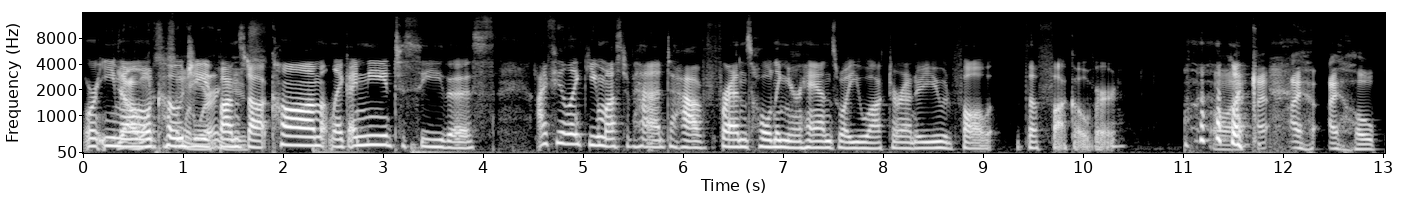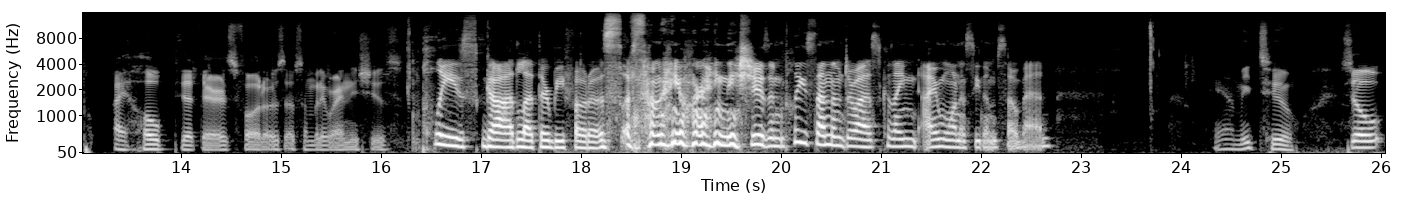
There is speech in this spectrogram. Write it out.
Or email want to see someone koji at buns.com. Like, I need to see this. I feel like you must have had to have friends holding your hands while you walked around, or you would fall the fuck over. Oh, I, I, I, I hope I hope that there's photos of somebody wearing these shoes. Please, God, let there be photos of somebody wearing these shoes, and please send them to us because I, I want to see them so bad. Yeah, me too. So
